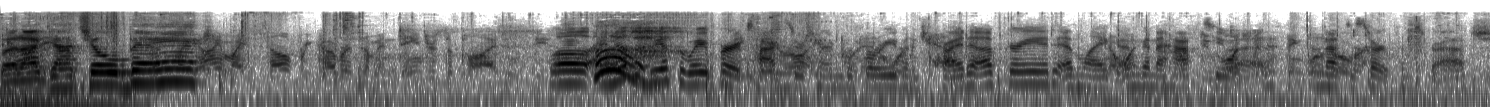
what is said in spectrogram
But I got your back. I myself recovered some endangered supplies in season Well, I know that we have to wait for our tax return before we even try to upgrade, and like, I'm gonna have to, uh, I'm gonna have to start from scratch.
